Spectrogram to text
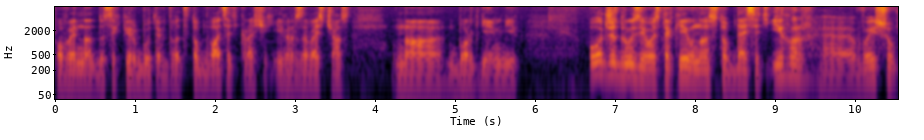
повинна до сих пір бути в в топ-20 кращих ігор за весь час на Board Game Geek. Отже, друзі, ось такий у нас топ-10 ігор е, вийшов,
